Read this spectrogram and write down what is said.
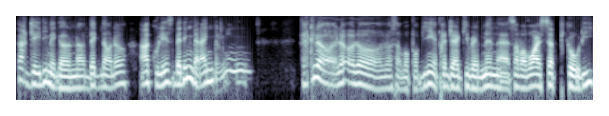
par JD McDonough en coulisses. Bedding, bedding. Fait que là, là, là, là, ça va pas bien. Après, Jackie Redmond, ça va voir Seth et Cody.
